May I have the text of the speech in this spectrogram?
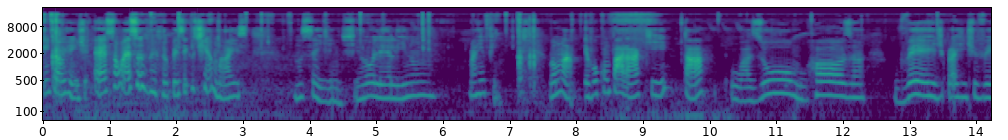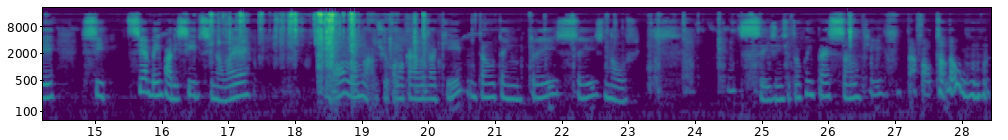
Então, gente, é, são essas mesmo. Eu pensei que eu tinha mais. Não sei, gente. Eu olhei ali, não... Mas, enfim. Vamos lá, eu vou comparar aqui, tá? O azul, o rosa, o verde, pra gente ver se, se é bem parecido, se não é. Bom, vamos lá, deixa eu colocar elas aqui. Então, eu tenho três, seis, nove. Não sei, gente, eu tô com a impressão que tá faltando alguma.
